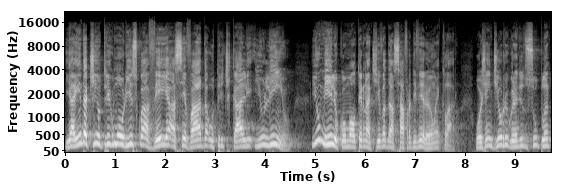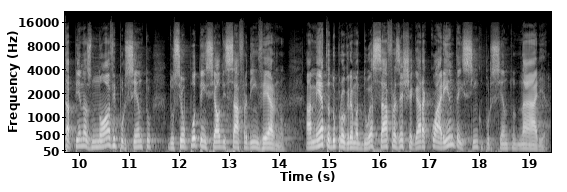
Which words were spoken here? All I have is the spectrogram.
E ainda tinha o trigo mourisco, a aveia, a cevada, o triticale e o linho. E o milho como alternativa da safra de verão, é claro. Hoje em dia, o Rio Grande do Sul planta apenas 9% do seu potencial de safra de inverno. A meta do programa Duas Safras é chegar a 45% na área.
